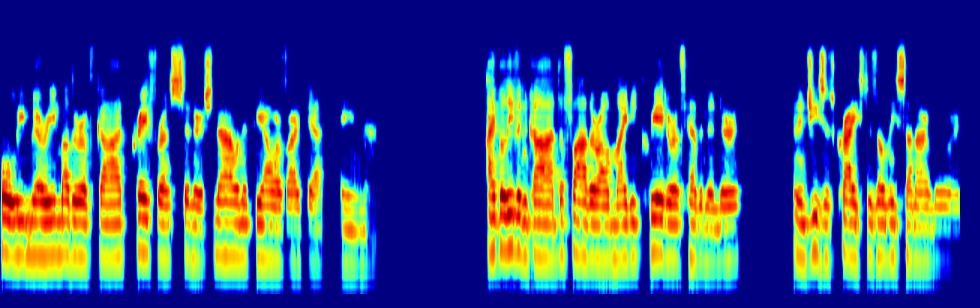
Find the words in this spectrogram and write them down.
Holy Mary, Mother of God, pray for us sinners now and at the hour of our death. Amen. I believe in God, the Father Almighty, creator of heaven and earth and in Jesus Christ, his only Son, our Lord.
